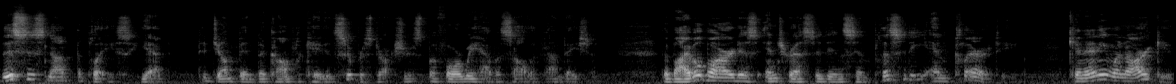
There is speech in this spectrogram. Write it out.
This is not the place yet to jump into complicated superstructures before we have a solid foundation. The Bible Bard is interested in simplicity and clarity. Can anyone argue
